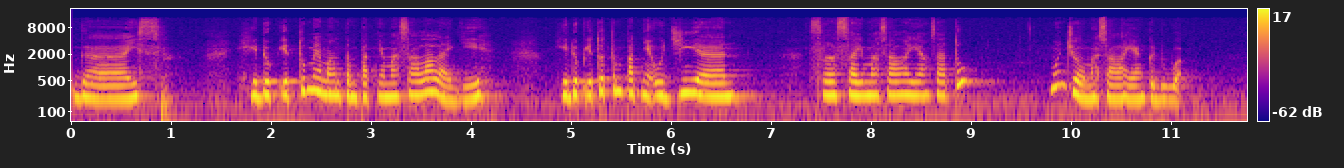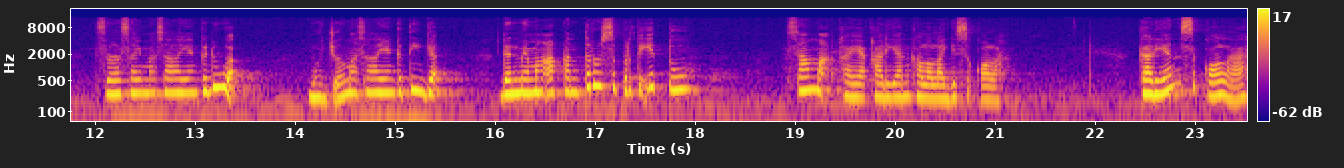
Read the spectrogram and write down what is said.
Guys, hidup itu memang tempatnya masalah lagi. Hidup itu tempatnya ujian. Selesai masalah yang satu, muncul masalah yang kedua. Selesai masalah yang kedua, muncul masalah yang ketiga. Dan memang akan terus seperti itu. Sama kayak kalian kalau lagi sekolah. Kalian sekolah,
